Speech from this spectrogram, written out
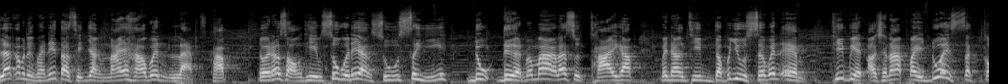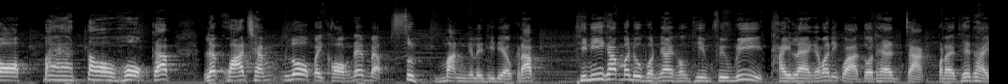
และก็มาถึงแผนที่ตัดสินอย่าง Night Haven Labs ครับ โดยทั้ง 2 ทีมสู้กันได้อย่างสูสี ดุเดือดมากๆ และสุดท้ายครับ เป็นทางทีม W7M ที่เบียดเอาชนะไปด้วยสกอร์ 8 ต่อ 6 ครับ และคว้าแชมป์โลกไปครองได้แบบสุดมันกันเลยทีเดียวครับ ทีนี้ครับมาดูผลงานของทีมฟิวรี่ไทยแลนด์กันบ้างดีกว่าตัวแทนจากประเทศไทย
